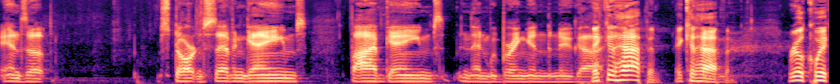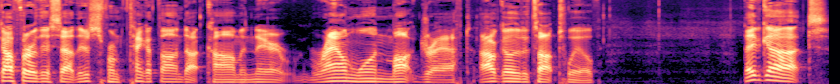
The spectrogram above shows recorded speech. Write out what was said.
ends up starting seven games, five games, and then we bring in the new guy. It could happen. It could happen. Real quick, I'll throw this out. This is from tankathon.com and their round one mock draft. I'll go to top 12. They've got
